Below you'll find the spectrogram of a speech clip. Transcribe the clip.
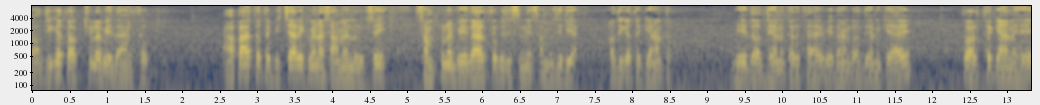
अधिगत अखिल वेदार्थ। आपात तो विचार के बिना सामान्य रूप से संपूर्ण वेदार्थ को जिसने समझ लिया, अधिगत ज्ञात वेद अध्ययन करता है, वेदांग अध्ययन क्या है तो अर्थ ज्ञान है,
